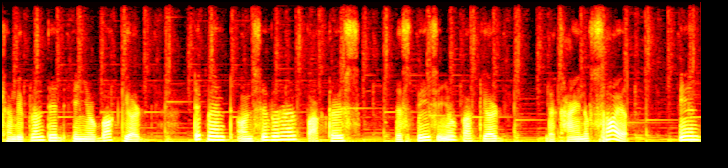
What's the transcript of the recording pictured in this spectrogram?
can be planted in your backyard. Depend on several factors, the space in your backyard, the kind of soil, and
